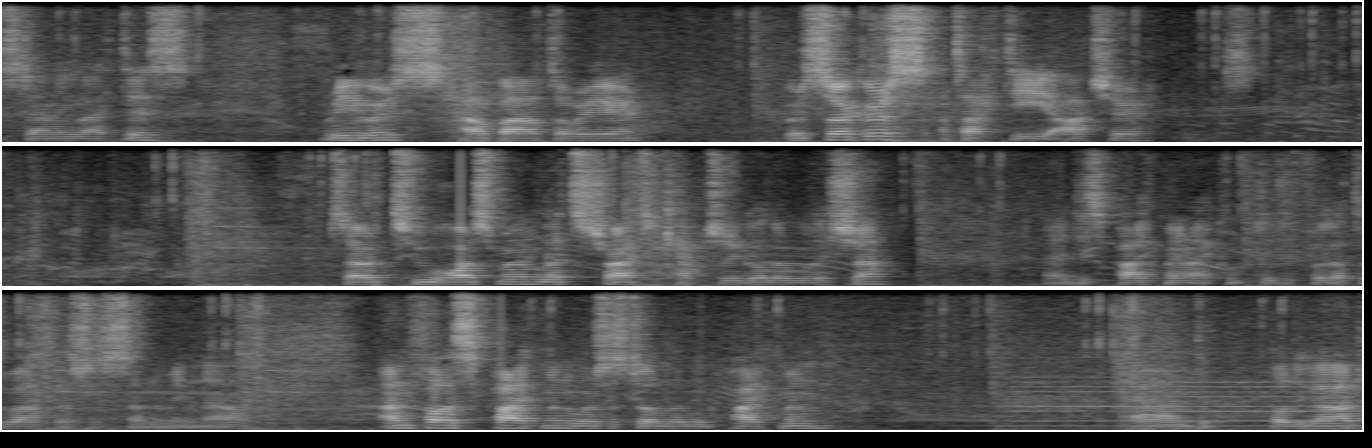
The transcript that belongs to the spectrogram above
standing like this. Reavers, help out over here. Berserkers, attack the archer. So two horsemen, let's try to capture the Gondor Militia. Uh, these pikemen I completely forgot about, let's just send them in now. Anfalas pikemen versus Dunlending pikemen. And the bodyguard.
